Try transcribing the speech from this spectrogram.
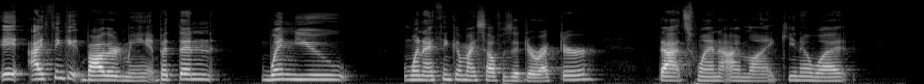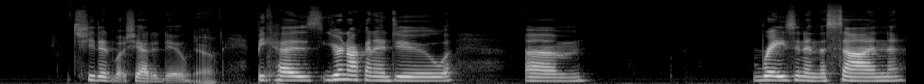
it I think it bothered me. But then when you when I think of myself as a director, that's when I'm like, you know what? She did what she had to do Yeah. because you're not going to do um Raisin in the Sun.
